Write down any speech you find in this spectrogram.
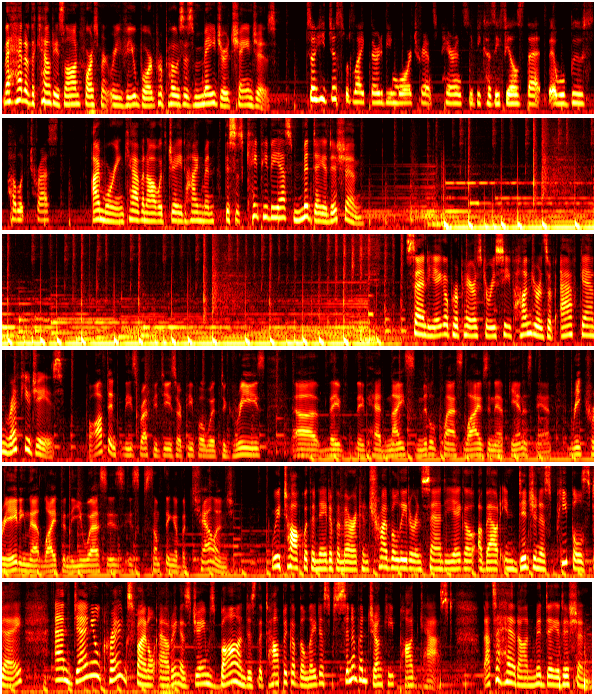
The head of the county's law enforcement review board proposes major changes. So he just would like there to be more transparency because he feels that it will boost public trust. I'm Maureen Cavanaugh with Jade Hindman. This is KPBS Midday Edition. San Diego prepares to receive hundreds of Afghan refugees. Often these refugees are people with degrees. Uh, they've they've had nice middle class lives in Afghanistan. Recreating that life in the U.S. is is something of a challenge. We talk with a Native American tribal leader in San Diego about Indigenous Peoples Day, and Daniel Craig's final outing as James Bond is the topic of the latest Cinema Junkie podcast. That's ahead on Midday Edition.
